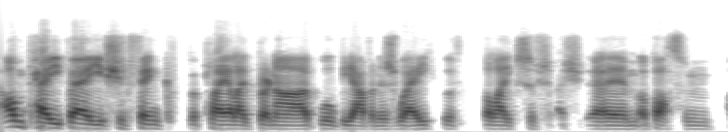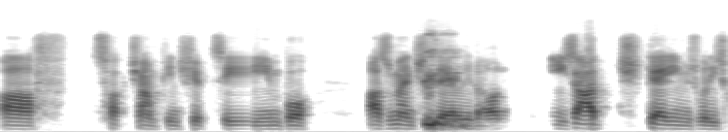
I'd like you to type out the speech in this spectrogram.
on paper, you should think a player like Bernard will be having his way with the likes of um, a bottom half top championship team. But as I mentioned earlier on, he's had games where he's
